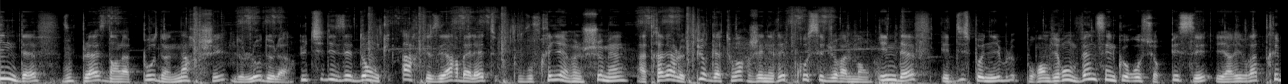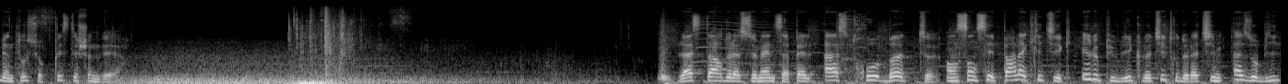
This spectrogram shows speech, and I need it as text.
In-Depth vous place dans la peau d'un archer de l'au-delà. Utilisez donc arcs et arbalètes pour vous frayer un chemin à travers le purgatoire généré procéduralement. In-Depth est disponible pour environ 25 euros sur PC et arrivera très bientôt sur PlayStation VR. La star de la semaine s'appelle Astrobot. Encensé par la critique et le public, le titre de la team Azobi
